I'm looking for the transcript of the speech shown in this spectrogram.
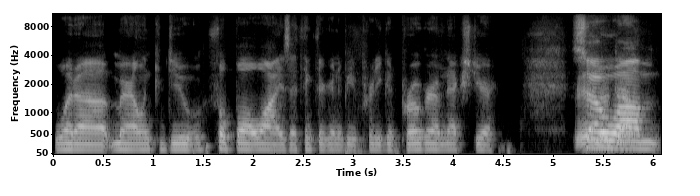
what uh, Maryland can do football wise. I think they're going to be a pretty good program next year. Yeah, so, no um,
